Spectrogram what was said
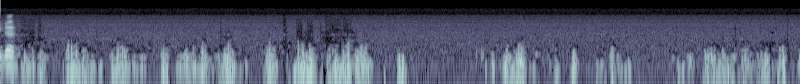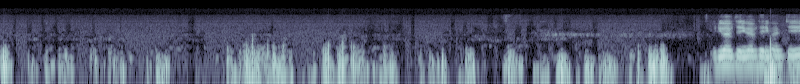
किधर रिवाइव दे रिवाइव दे रिवाइव दे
